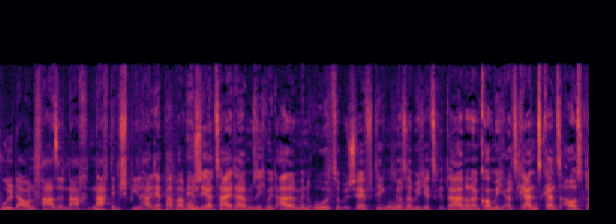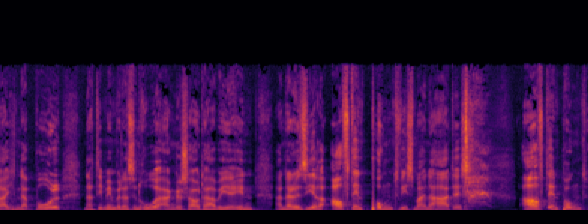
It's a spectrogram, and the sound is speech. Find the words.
Cool-Down-Phase nach, nach dem Spiel Ja, hatte. der Papa musste ja Zeit haben, sich mit allem in Ruhe zu beschäftigen. Das habe ich jetzt getan. Und dann komme ich als ganz, ganz ausgleichender Pol, nachdem ich mir das in Ruhe angeschaut habe, hier hin, analysiere auf den Punkt, wie es meine Art ist, auf den Punkt.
